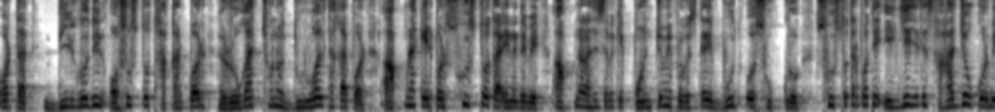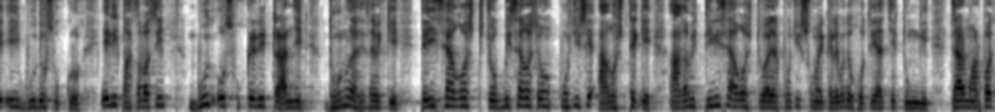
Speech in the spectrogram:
অর্থাৎ দীর্ঘদিন অসুস্থ থাকার পর, রোগাচ্ছন্ন, দুর্বল থাকার পর আপনাকে এরপর সুস্থতা এনে দেবে। আপনার রাশি হিসাবে পঞ্চমে প্রবেশকারী বুধ ও শুক্র? সুস্থতার পথে এগিয়ে যেতে সাহায্যও করবে এই বুধ ও শুক্র। এরই পাশাপাশি বুধ ও শুক্রেরই ট্রানজিট ধনু রাশি হিসাবে তেইশে আগস্ট, চব্বিশে আগস্ট এবং পঁচিশে আগস্ট থেকে আগামী তিরিশে আগস্ট দু হাজার পঁচিশ সময়কালের মধ্যে হতে যাচ্ছে তুঙ্গি। যার মারফত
